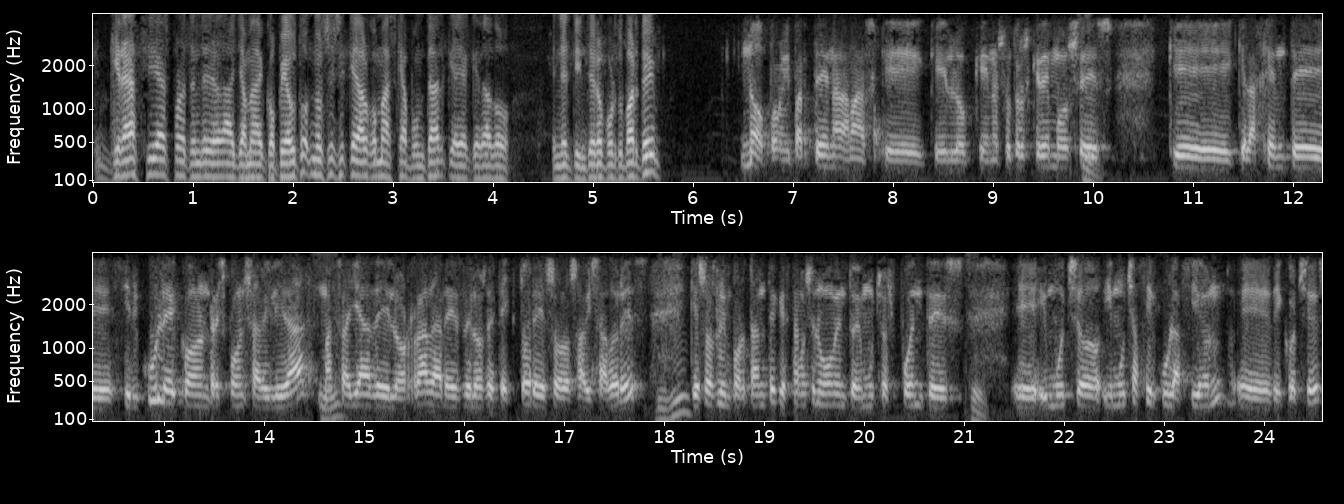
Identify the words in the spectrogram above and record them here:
gracias por atender la llamada de Copiauto. No sé si queda algo más que apuntar que haya quedado en el tintero por tu parte. No, por mi parte nada más, que, lo que nosotros queremos es que, la gente circule con responsabilidad, más allá de los radares, de los detectores o los avisadores, que eso es lo importante, que estamos en un momento de muchos puentes eh, y, mucho, y mucha circulación eh, de coches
